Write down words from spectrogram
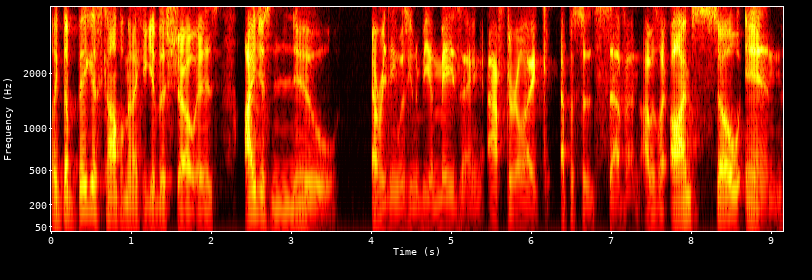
Like the biggest compliment I could give this show is I just knew everything was going to be amazing after like episode 7. I was like, "Oh, I'm so in."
